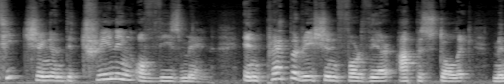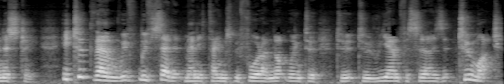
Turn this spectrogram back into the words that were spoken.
teaching and the training of these men in preparation for their apostolic ministry. He took them, we've, we've said it many times before, I'm not going to, to, to re emphasize it too much,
